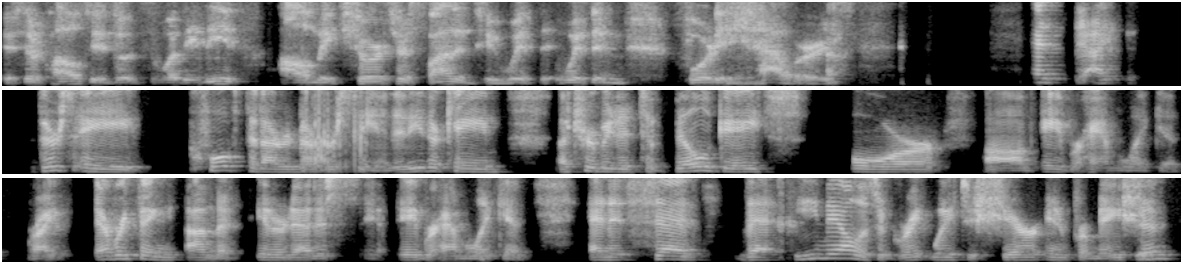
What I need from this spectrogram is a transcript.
it's their policy, so it's what they need. I'll make sure it's responded to with within 48 hours. And I, there's a quote that I remember seeing. It either came attributed to Bill Gates or um, Abraham Lincoln, right? Everything on the internet is Abraham Lincoln. And it said that email is a great way to share information,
